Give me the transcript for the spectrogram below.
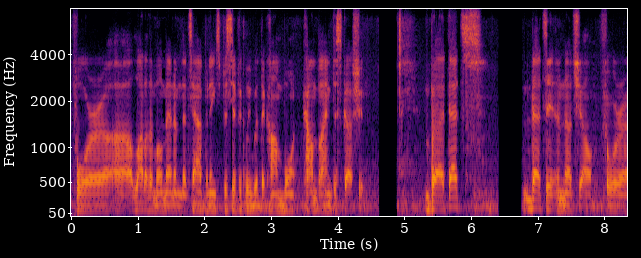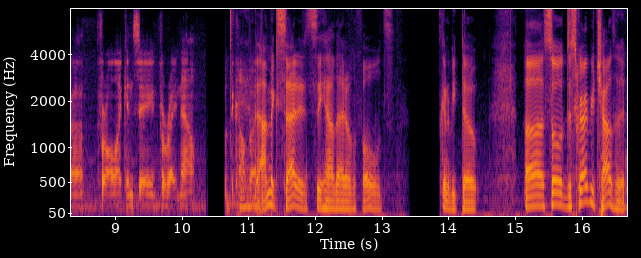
for uh, a lot of the momentum that's happening specifically with the combo- combine discussion. But that's that's it in a nutshell for uh, for all I can say for right now with the combine. Yeah, I'm excited to see how that unfolds. It's gonna be dope. Uh, so describe your childhood.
